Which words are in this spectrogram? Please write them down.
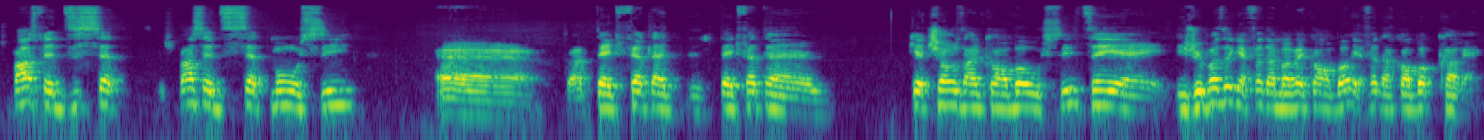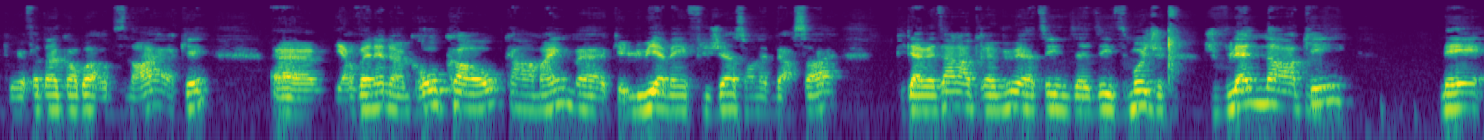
je pense que 17, je pense que 17 mois aussi, euh, peut-être fait, peut-être fait euh, quelque chose dans le combat aussi. Tu sais, euh, je veux pas dire qu'il a fait un mauvais combat, il a fait un combat correct. Il a fait un combat ordinaire, OK? Euh, il revenait d'un gros chaos quand même euh, que lui avait infligé à son adversaire. Puis il avait dit en entrevue, hein, il nous a dit, moi, je, je voulais le knocker, mais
